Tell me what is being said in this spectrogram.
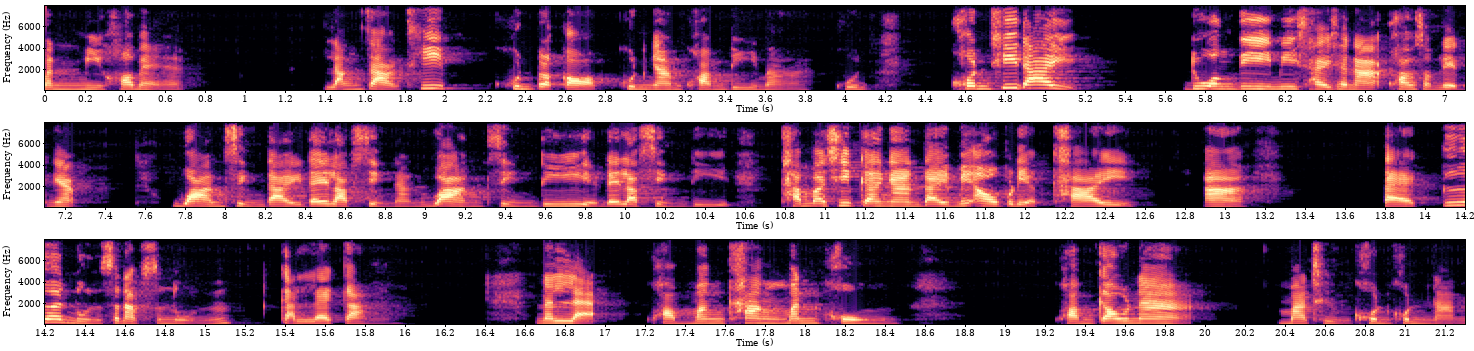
มันมีข้อแม้ หลังจากที่คุณประกอบคุณงามความดีมา คุณ คนที่ได้ดวงดีมีชัยชนะความสำเร็จเนี่ยวานสิ่งใดได้รับสิ่งนั้นวานสิ่งดีได้รับสิ่งดีทำอาชีพการงานใดไม่เอาเปรียบใคร อ่า แต่เกื้อหนุนสนับสนุนกันและกัน นั่นแหละ ความมั่งคั่งมั่นคง ความก้าวหน้ามาถึงคนคนนั้น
